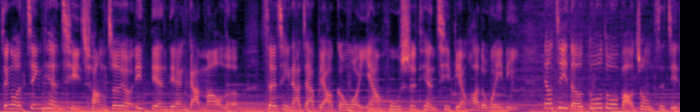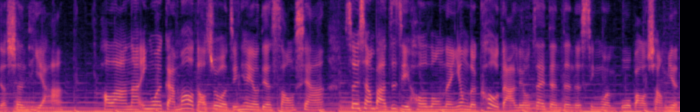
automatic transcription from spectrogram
结果今天起床就有一点点感冒了。所以请大家不要跟我一样忽视天气变化的威力，要记得多多保重自己的身体啊！好啦，那因为感冒导致我今天有点烧瞎，所以想把自己喉咙能用的扣打留在等等的新闻播报上面。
